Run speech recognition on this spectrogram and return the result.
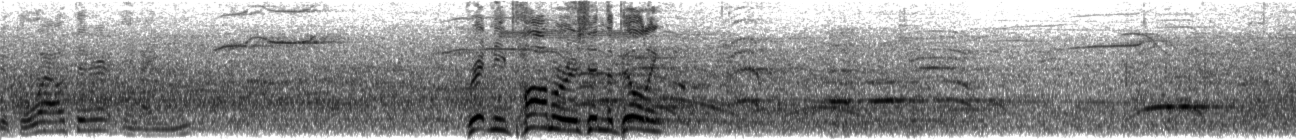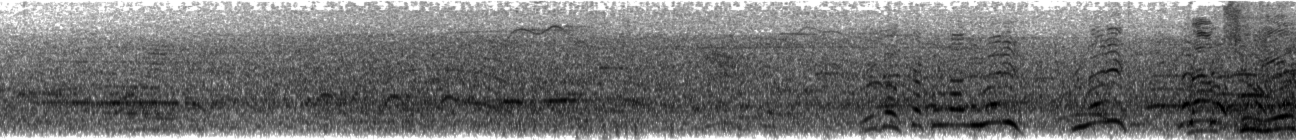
to go out there and I need... Brittney Palmer is in the building. Here we go, second round. You ready? You ready? Round two here.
